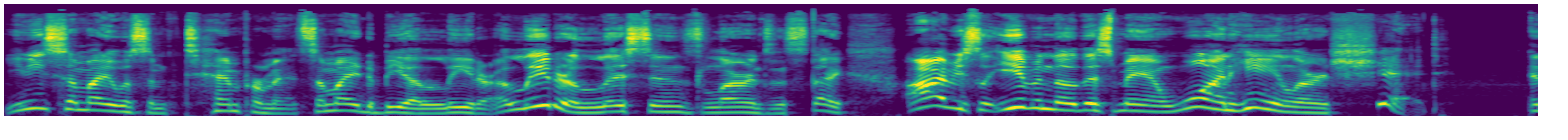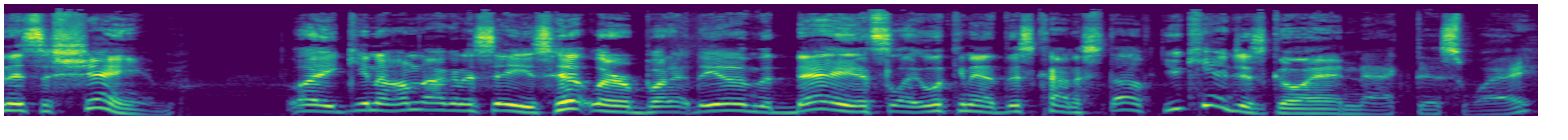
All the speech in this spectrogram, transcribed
You need somebody with some temperament, somebody to be a leader. A leader listens, learns, and studies. Obviously, even though this man won, he ain't learned shit. And it's a shame. Like, you know, I'm not going to say he's Hitler, but at the end of the day, it's like looking at this kind of stuff. You can't just go ahead and act this way.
